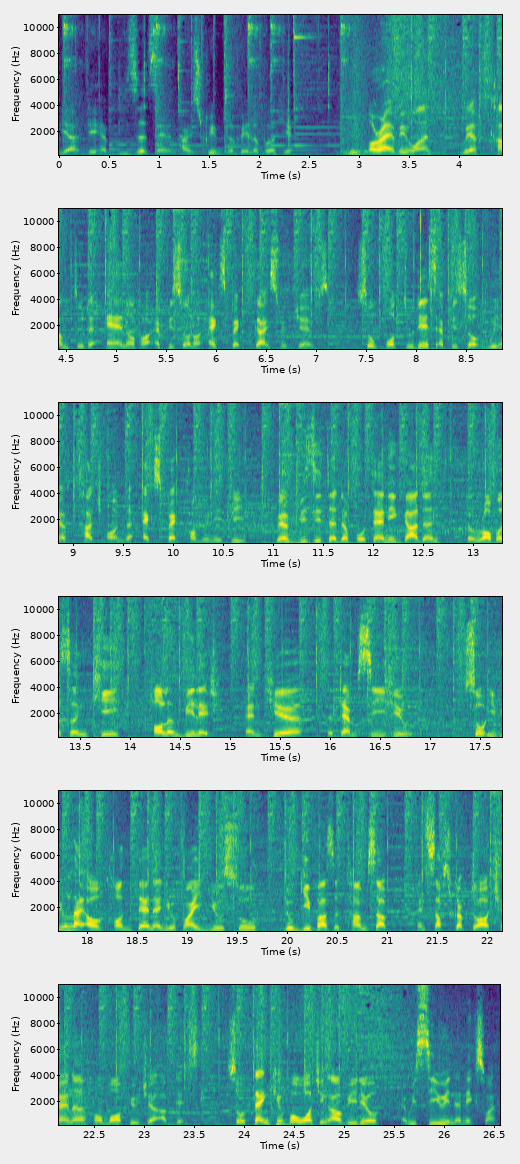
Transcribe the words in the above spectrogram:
yeah, they have desserts and ice creams available here. Alright everyone, we have come to the end of our episode on Expat Guides with James. So for today's episode, we have touched on the expat community. We have visited the Botanic Garden, the Robertson Quay, Holland Village, and here, the Dempsey Hill. So if you like our content and you find it useful, do give us a thumbs up and subscribe to our channel for more future updates. So thank you for watching our video and we see you in the next one.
